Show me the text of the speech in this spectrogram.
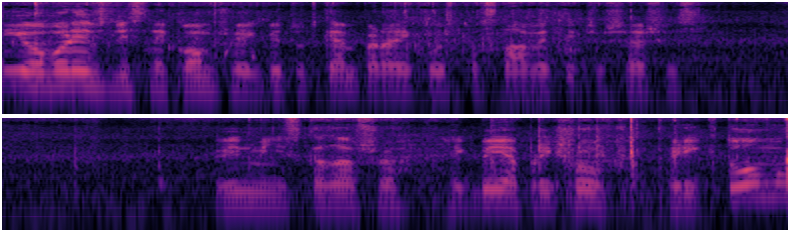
І говорив з лісником, що якби тут кемпера якогось поставити чи ще щось. Він мені сказав, що якби я прийшов рік тому,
